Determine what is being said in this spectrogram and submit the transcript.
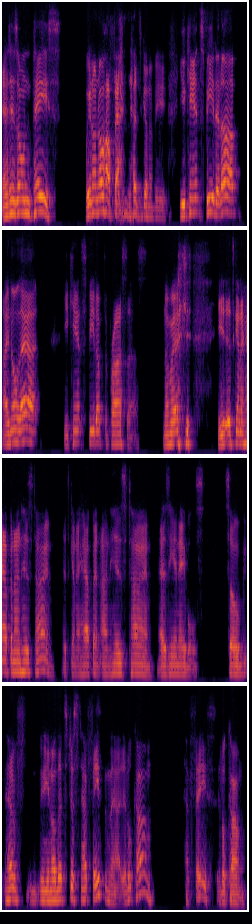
at his own pace. We don't know how fast that's going to be. You can't speed it up. I know that. You can't speed up the process. No matter it's going to happen on his time. It's going to happen on his time as he enables. So have you know, let's just have faith in that. It'll come. Have faith. It'll come.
